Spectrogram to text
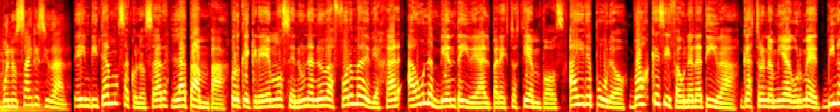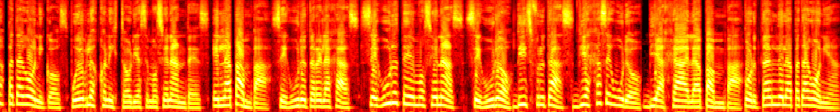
Buenos Aires Ciudad. Te invitamos a conocer La Pampa, porque creemos en una nueva forma de viajar a un ambiente ideal para estos tiempos. Aire puro, bosques y fauna nativa, gastronomía gourmet, vinos patagónicos, pueblos con historias emocionantes. En La Pampa, seguro te relajás, seguro te emocionás, seguro disfrutás. Viaja seguro, viaja a La Pampa, portal de la Patagonia.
